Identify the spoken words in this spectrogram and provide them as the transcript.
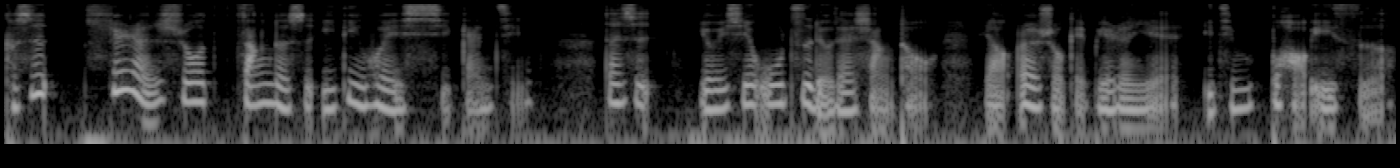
可是虽然说脏的是一定会洗干净。但是有一些污渍留在上头，要二手给别人也已经不好意思了。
